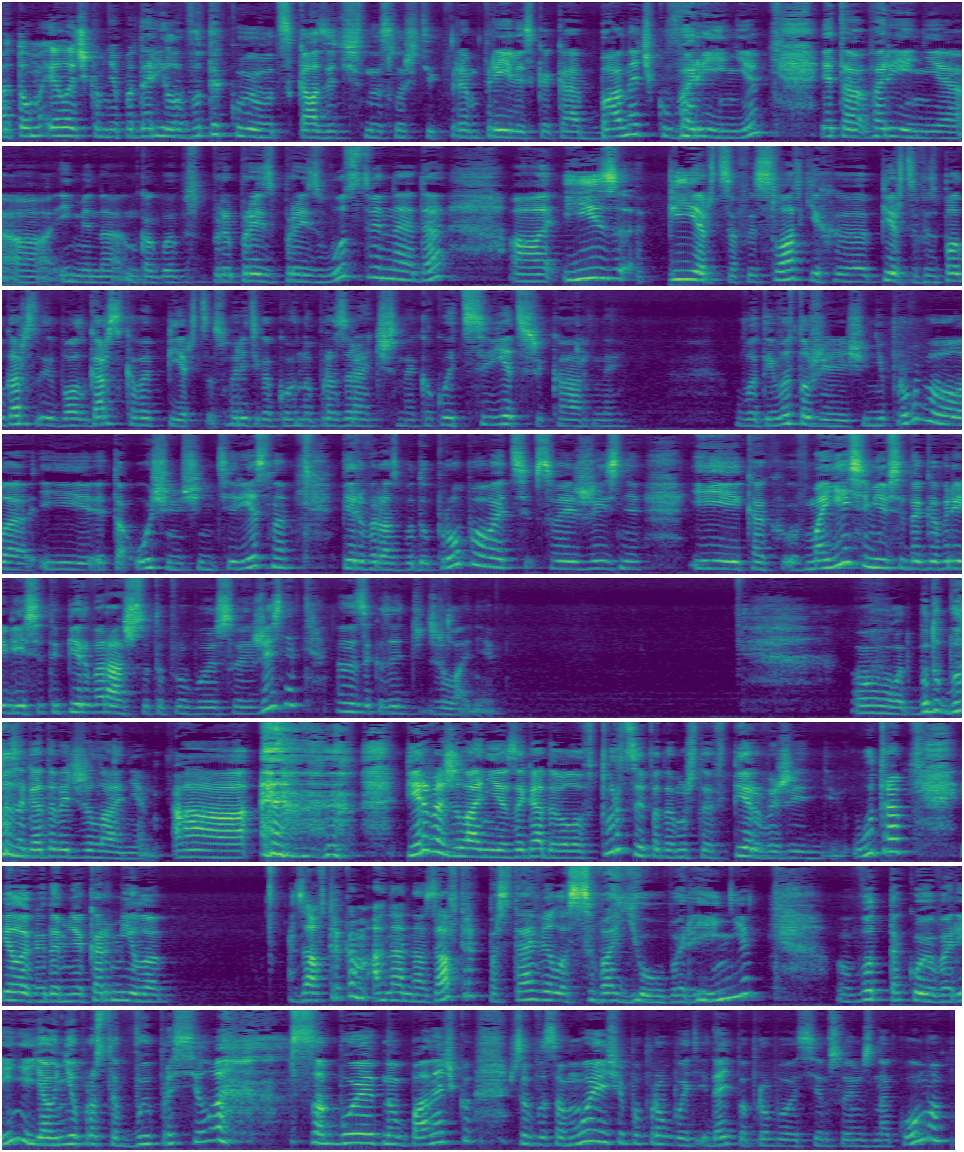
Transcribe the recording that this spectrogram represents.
Потом Элочка мне подарила вот такую вот сказочную, слушайте, прям прелесть какая, баночку варенья. Это варенье а, именно, ну, как бы производственное, да, а, из перцев, из сладких э, перцев, из болгарского перца. Смотрите, какое оно прозрачное, какой цвет шикарный. Вот, его тоже я еще не пробовала, и это очень-очень интересно. Первый раз буду пробовать в своей жизни. И как в моей семье всегда говорили, если ты первый раз что-то пробуешь в своей жизни, надо заказать желание. Вот, буду, буду загадывать желание. А первое желание я загадывала в Турции, потому что в первое же утро Элла, когда меня кормила завтраком, она на завтрак поставила свое варенье. Вот такое варенье. Я у нее просто выпросила с собой одну баночку, чтобы самой еще попробовать и дать попробовать всем своим знакомым.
